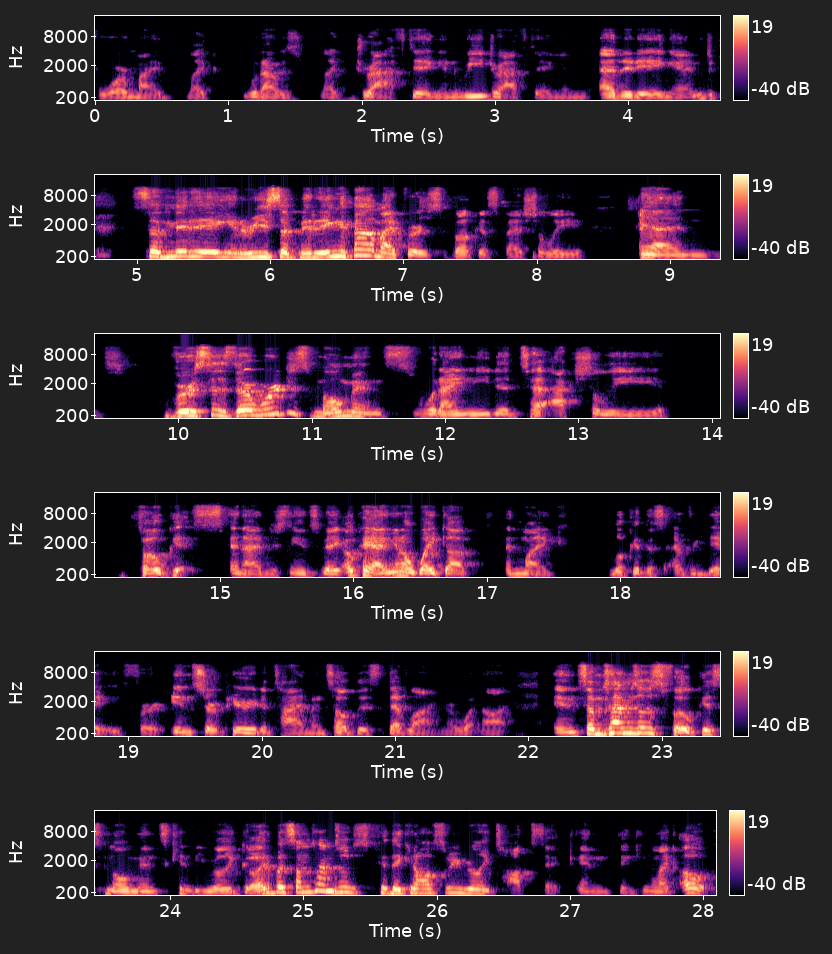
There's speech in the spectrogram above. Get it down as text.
for my like when I was like drafting and redrafting and editing and submitting and resubmitting uh, my first book, especially. And versus there were just moments when I needed to actually focus and I just needed to be like, okay, I'm gonna wake up and like look at this every day for insert period of time until this deadline or whatnot. And sometimes those focus moments can be really good, but sometimes those they can also be really toxic and thinking like, oh,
